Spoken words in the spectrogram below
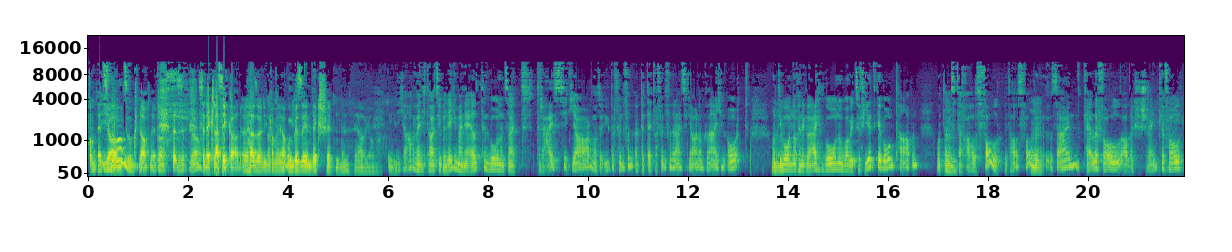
vom letzten ja, Umzug noch. Ne? Das, das, ist, ja. ist ja der Klassiker. Ne? Also die Natürlich. kann man ja ungesehen wegschütten. Ne? Ja, ja. Ja, aber wenn ich da jetzt überlege, meine Eltern wohnen seit 30 Jahren oder über 35, etwa 35 Jahren am gleichen Ort und mhm. die wohnen noch in der gleichen Wohnung, wo wir zu viert gewohnt haben. Und da mhm. ist jetzt einfach alles voll. Wird alles voll mhm. sein. Keller voll, alle Schränke voll.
